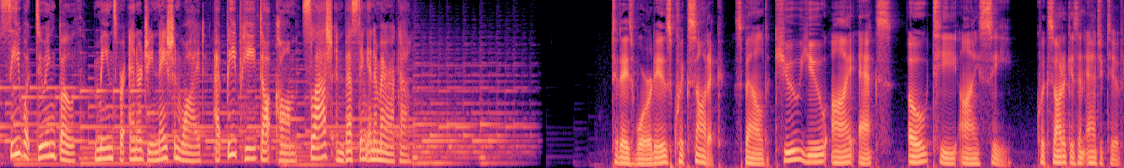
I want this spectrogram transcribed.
See what doing both means for energy nationwide at bp.com slash investing in America. Today's word is quixotic, spelled Q-U-I-X-O-T-I-C. Quixotic is an adjective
